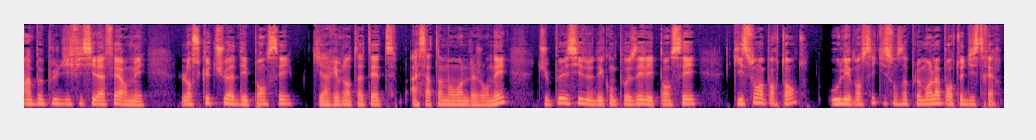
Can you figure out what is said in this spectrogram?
un peu plus difficile à faire, mais lorsque tu as des pensées qui arrivent dans ta tête à certains moments de la journée, tu peux essayer de décomposer les pensées qui sont importantes ou les pensées qui sont simplement là pour te distraire.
